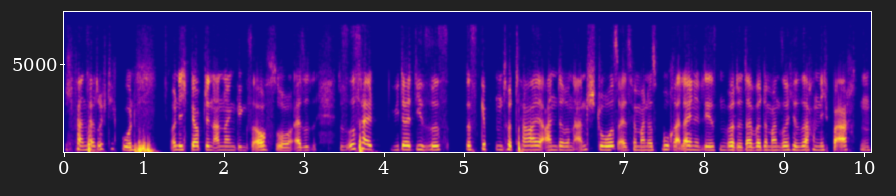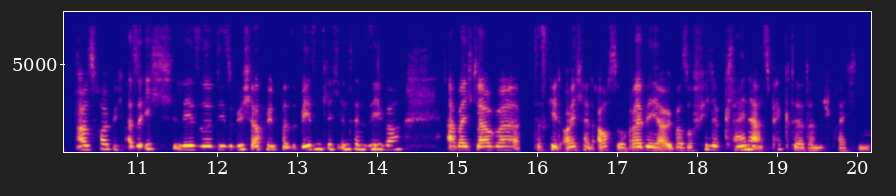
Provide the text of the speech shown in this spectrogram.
ich fand es halt richtig gut. Und ich glaube, den anderen ging es auch so. Also das ist halt wieder dieses, das gibt einen total anderen Anstoß, als wenn man das Buch alleine lesen würde. Da würde man solche Sachen nicht beachten. Aber es freut mich. Also ich lese diese Bücher auf jeden Fall wesentlich intensiver. Aber ich glaube, das geht euch halt auch so, weil wir ja über so viele kleine Aspekte dann sprechen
